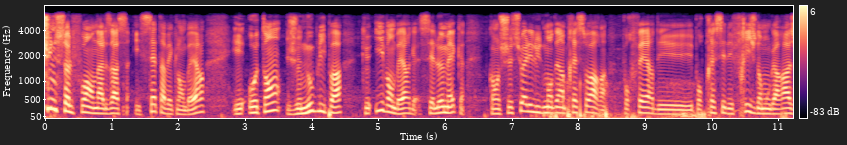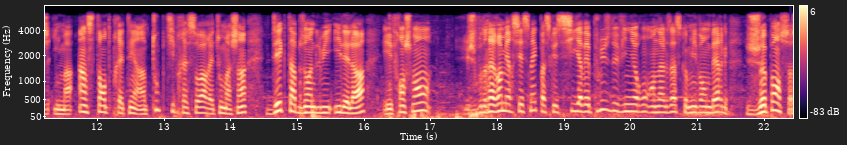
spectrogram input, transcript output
qu'une seule fois en Alsace et c'est avec Lambert. Et autant, je n'oublie pas que Yves Amberg, c'est le mec. Quand je suis allé lui demander un pressoir pour faire des, pour presser des friches dans mon garage, il m'a instant prêté un tout petit pressoir et tout machin. Dès que tu as besoin de lui, il est là. Et franchement, je voudrais remercier ce mec parce que s'il y avait plus de vignerons en Alsace comme Yves Amberg, je pense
